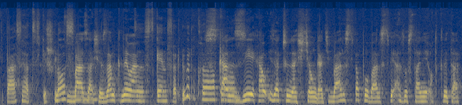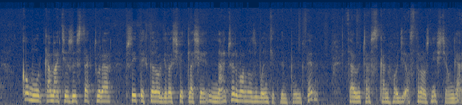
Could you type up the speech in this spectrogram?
Die Base hat sich geschlossen. Baza się zamknęła. Der Scan fährt über den Körper. Skan zjechał i zaczyna ściągać warstwa po warstwie, a zostanie odkryta komórka macierzysta, która przy tej technologii rozświetla się na czerwono z błękitnym punktem. Cały czas skan chodzi ostrożnie, ściąga.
